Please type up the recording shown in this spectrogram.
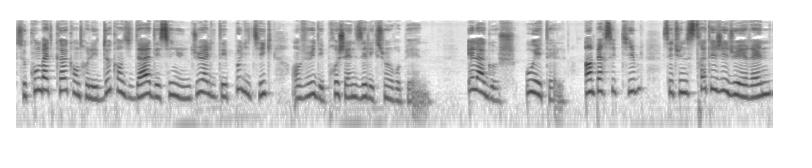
Ce combat de coq entre les deux candidats dessine une dualité politique en vue des prochaines élections européennes. Et la gauche, où est-elle? Imperceptible, c'est une stratégie du RN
